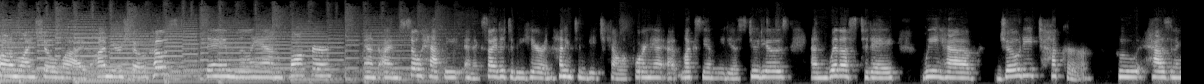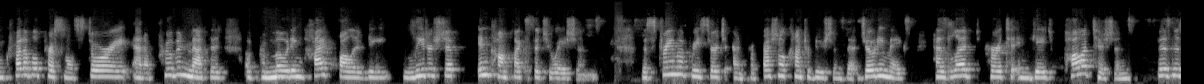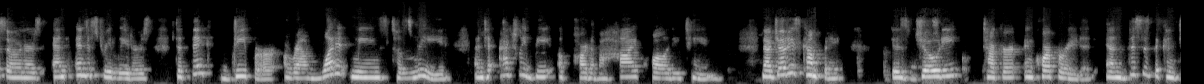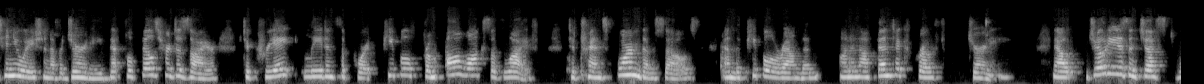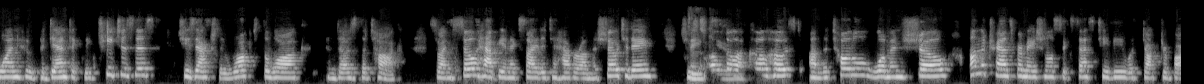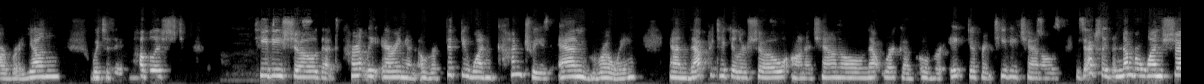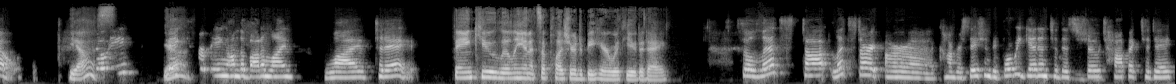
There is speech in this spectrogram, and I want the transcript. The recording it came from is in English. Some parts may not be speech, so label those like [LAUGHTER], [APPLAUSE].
Bottom Line Show Live. I'm your show host, Dame Lillian Walker, and I'm so happy and excited to be here in Huntington Beach, California at Luxium Media Studios. And with us today, we have Jodi Tucker, who has an incredible personal story and a proven method of promoting high quality leadership in complex situations. The stream of research and professional contributions that Jodi makes has led her to engage politicians, business owners, and industry leaders to think deeper around what it means to lead and to actually be a part of a high quality team. Now, Jodi's company is Jodi Tucker Incorporated, and this is the continuation of a journey that fulfills her desire to create, lead, and support people from all walks of life to transform themselves and the people around them on an authentic growth journey. Now, Jodi isn't just one who pedantically teaches this, she's actually walked the walk and does the talk. So I'm so happy and excited to have her on the show today. She's Thank also you. a co host on the Total Woman Show on the Transformational Success TV with Dr. Barbara Young, which is a published TV show that's currently airing in over 51 countries and growing. And that particular show on a channel network of over eight different TV channels is actually the number one show. Yes. Jodi, Yeah. thank you for being on the bottom line live today. Thank you, Lillian. It's a pleasure to be here with you today. So let's start. Let's start our uh, conversation before we get into this show topic today.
